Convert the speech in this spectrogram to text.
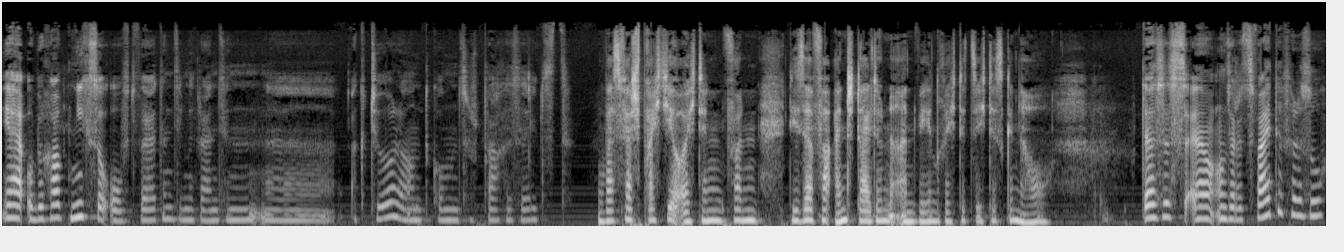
ja, überhaupt nicht so oft werden die Migrantinnen äh, Akteure und kommen zur Sprache selbst. Was versprecht ihr euch denn von dieser Veranstaltung? An wen richtet sich das genau? Das ist äh, unser zweiter Versuch,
